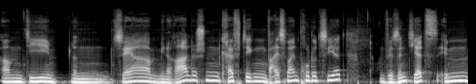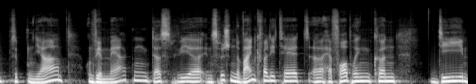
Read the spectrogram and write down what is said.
ähm, die einen sehr mineralischen, kräftigen Weißwein produziert. Und wir sind jetzt im siebten Jahr und wir merken, dass wir inzwischen eine Weinqualität äh, hervorbringen können, die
